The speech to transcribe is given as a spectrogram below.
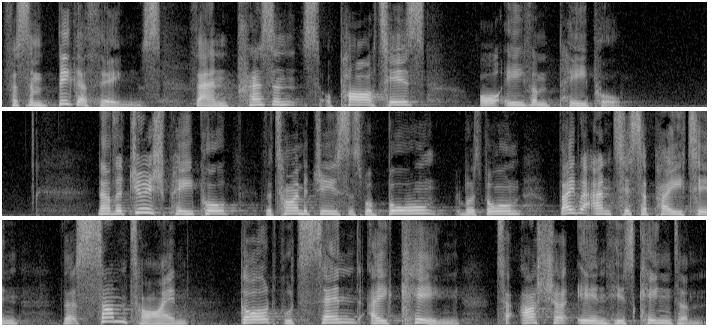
for some bigger things than presents or parties or even people. Now, the Jewish people, the time of Jesus were born, was born, they were anticipating that sometime God would send a king to usher in his kingdom,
